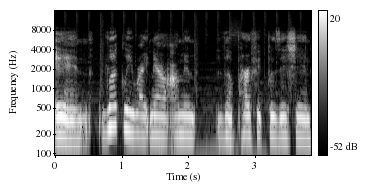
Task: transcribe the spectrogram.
And luckily right now I'm in the perfect position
